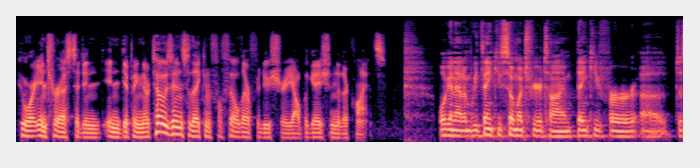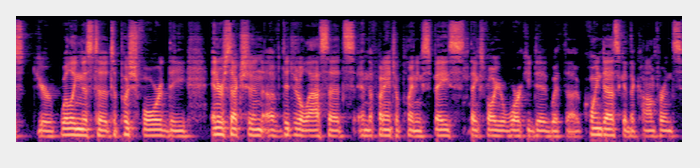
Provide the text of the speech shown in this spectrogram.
who are interested in in dipping their toes in so they can fulfill their fiduciary obligation to their clients. Well, again, Adam, we thank you so much for your time. Thank you for uh, just your willingness to, to push forward the intersection of digital assets and the financial planning space. Thanks for all your work you did with uh, CoinDesk and the conference.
